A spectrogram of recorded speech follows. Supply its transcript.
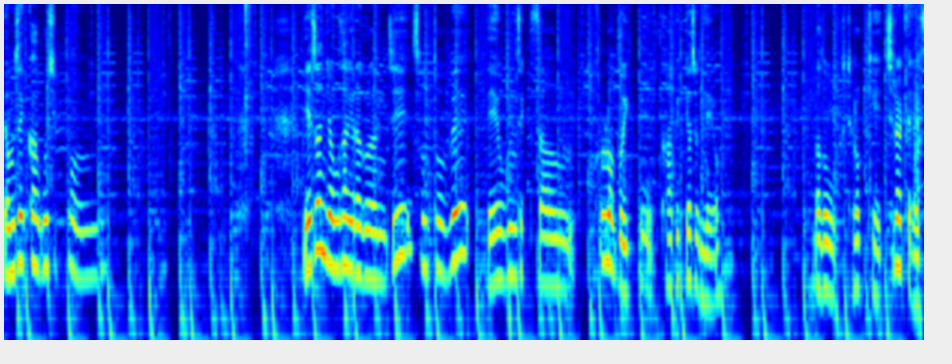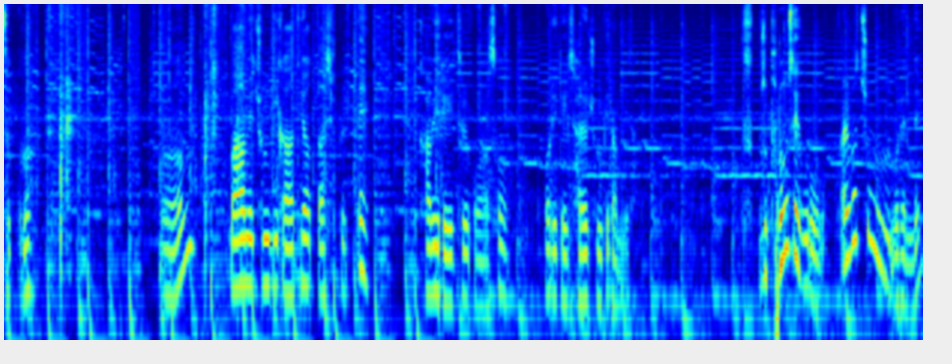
염색하고 싶어. 예전 영상이라 그런지 손톱에 네온 색상 컬러도 있고 다 벗겨졌네요. 나도 저렇게 칠할 때가 있었구나. 그럼 마음의 준비가 되었다 싶을 때 가위를 들고 와서 머리를 자를 준비를 합니다 무슨 분홍색으로 깔맞춤을 했네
